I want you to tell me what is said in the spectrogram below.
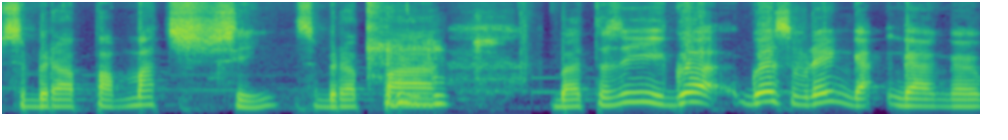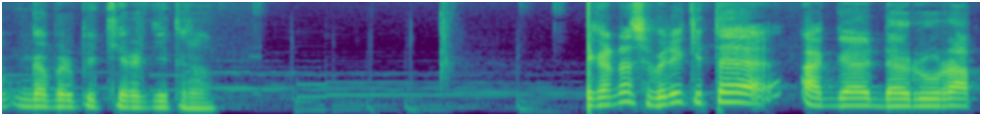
seberapa much sih? Seberapa batas sih? Gue gue sebenarnya nggak nggak nggak berpikir gitu loh karena sebenarnya kita agak darurat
